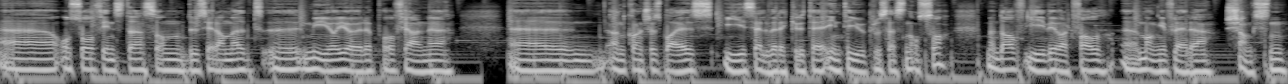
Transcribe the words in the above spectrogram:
Uh, og så fins det, som du sier, Ahmed, uh, mye å gjøre på å fjerne uh, unconscious bias i selve intervjuprosessen også. Men da gir vi i hvert fall mange flere sjansen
